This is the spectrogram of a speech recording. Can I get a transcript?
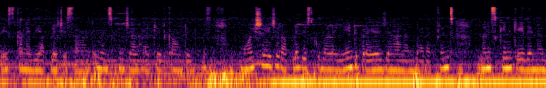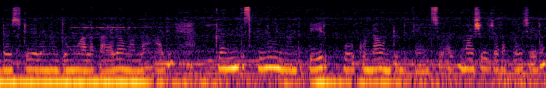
ఫేస్కి అనేది అప్లై చేస్తామంటే మన స్కిన్ చాలా హైడ్రేట్గా ఉంటుంది ఫ్రెండ్స్. మాయిశ్చరైజర్ అప్లై చేసుకోవడం వల్ల ఏంటి ప్రయోజనాలు అంటారా ఫ్రెండ్స్? మన స్కిన్కి ఏదైనా డస్ట్ ఏదైనా దుమ్ము అలా పడడం వల్ల అది ఇక్కడంత స్కిన్ మీద అంత పేరు పోకుండా ఉంటుంది ఫ్రెండ్స్. మాయిశ్చరైజర్ అప్లై చేయడం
